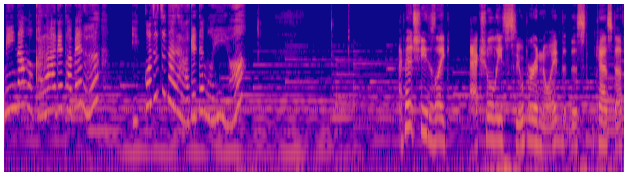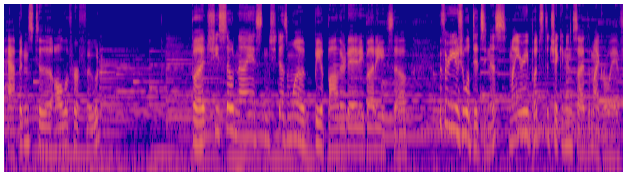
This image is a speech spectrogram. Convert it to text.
みんなも唐揚げ食べる一個ずつならあげてもいいよ I bet she's like actually super annoyed that this kind of stuff happens to all of her food. But she's so nice and she doesn't want to be a bother to anybody, so with her usual ditziness, Mayuri puts the chicken inside the microwave.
